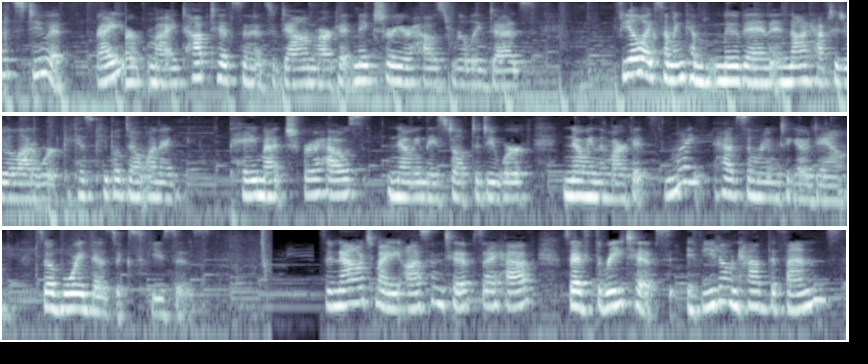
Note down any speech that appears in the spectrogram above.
Let's do it, right? My top tips, and it's a down market, make sure your house really does feel like someone can move in and not have to do a lot of work because people don't want to pay much for a house knowing they still have to do work, knowing the market might have some room to go down. So avoid those excuses. So now to my awesome tips I have. So I have three tips. If you don't have the funds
